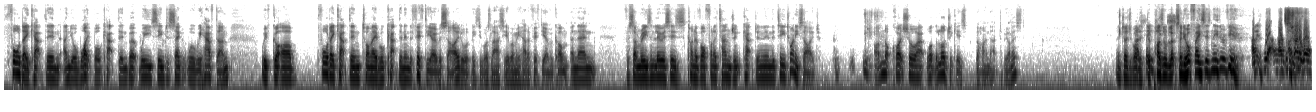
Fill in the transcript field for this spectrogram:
four day captain and your white ball captain, but we seem to seg. Well, we have done. We've got our four day captain, Tom Abell captain in the 50 over side, or at least it was last year when we had a 50 over comp, and then for some reason Lewis is kind of off on a tangent captain in the T20 side. I'm not quite sure what the logic is behind that, to be honest. And judging by the, the puzzled looks on your faces, neither of you. I mean, yeah, I'm just trying to work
